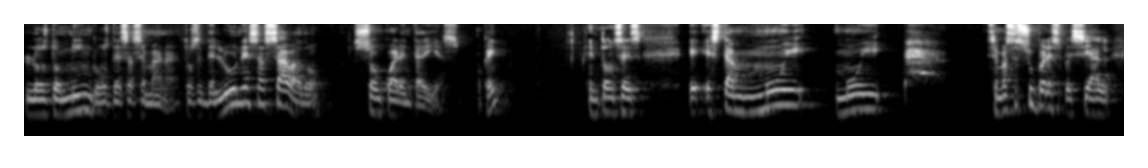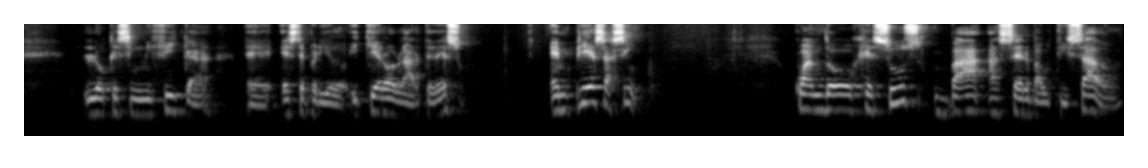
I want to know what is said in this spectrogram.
los domingos de esa semana. Entonces de lunes a sábado son 40 días. ¿okay? Entonces eh, está muy, muy, se me hace súper especial lo que significa eh, este periodo y quiero hablarte de eso. Empieza así. Cuando Jesús va a ser bautizado,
